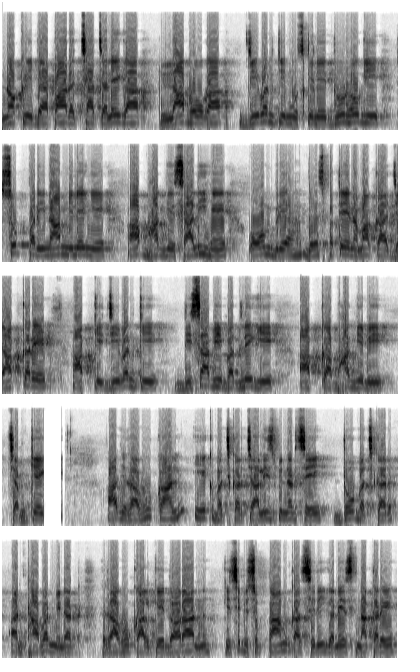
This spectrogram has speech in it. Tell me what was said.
नौकरी, व्यापार अच्छा चलेगा, लाभ होगा, जीवन की मुश्किलें दूर होगी, शुभ परिणाम मिलेंगे। आप भाग्यशाली हैं, ओम बृहस्पति नमा का जाप करें। आपकी जीवन की दिशा भी बदलेगी, आपका भाग्य भी चमकेगा। आज राहु काल एक बजकर चालीस मिनट से दो बजकर अंठावन मिनट। राहु काल के दौरान किसी भी शुभ काम का श्री गणेश न करें,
